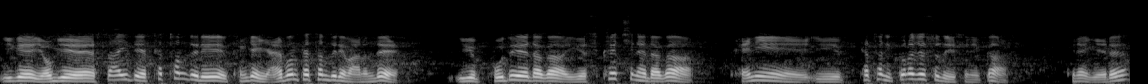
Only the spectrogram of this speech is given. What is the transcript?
이게 여기에 사이드에 패턴들이 굉장히 얇은 패턴들이 많은데 이게 보드에다가 이게 스크래치에다가 괜히 이 패턴이 끊어질 수도 있으니까 그냥 얘를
